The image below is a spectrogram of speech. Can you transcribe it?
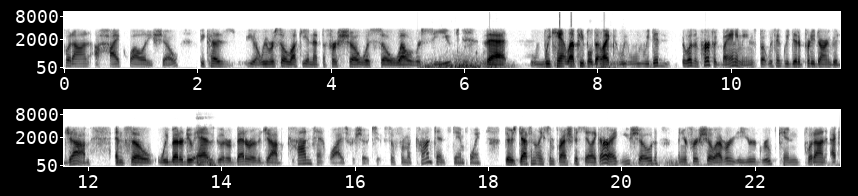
put on a high quality show because you know we were so lucky in that the first show was so well received that we can't let people that like we we did it wasn't perfect by any means, but we think we did a pretty darn good job, and so we better do as Mm-hmm. good or better of a job content wise for show two. So from a content standpoint, there's definitely some pressure to say like, all right, you showed on your first show ever, your group can put on X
